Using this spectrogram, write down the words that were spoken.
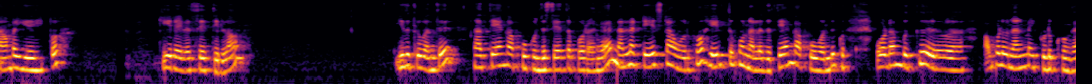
நாம் இப்போ கீரையில் சேர்த்திடலாம். இதுக்கு வந்து நான் தேங்காய் பூ கொஞ்சம் சேர்த்த போகிறேங்க நல்ல டேஸ்ட்டாகவும் இருக்கும். ஹெல்த்துக்கும் நல்லது. தேங்காய் பூ வந்து உடம்புக்கு அவ்வளோ நன்மை கொடுக்குங்க.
